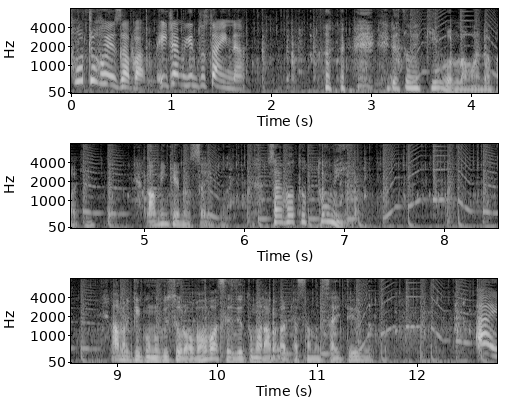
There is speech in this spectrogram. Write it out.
ছোট হয়ে যাবা। এটা আমি কিন্তু চাই না। এটা তুমি কি বললাম ময়না পাখি? আমি কেন চাইব? চাইব তো তুমি। আমার কি কোনো কিছুর অভাব আছে যে তোমার আব্বার কাছে আমার চাইতে? এই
